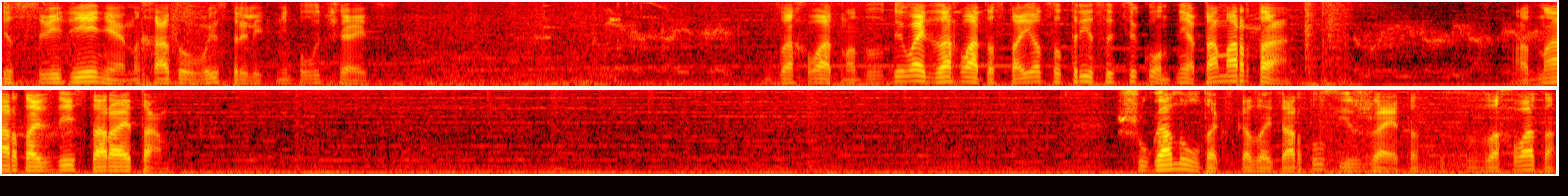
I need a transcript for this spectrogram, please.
Без сведения на ходу выстрелить не получается. Захват, надо сбивать захват, остается 30 секунд. Нет, там арта. Одна арта здесь, вторая там. Шуганул, так сказать. Арту съезжает от с захвата.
